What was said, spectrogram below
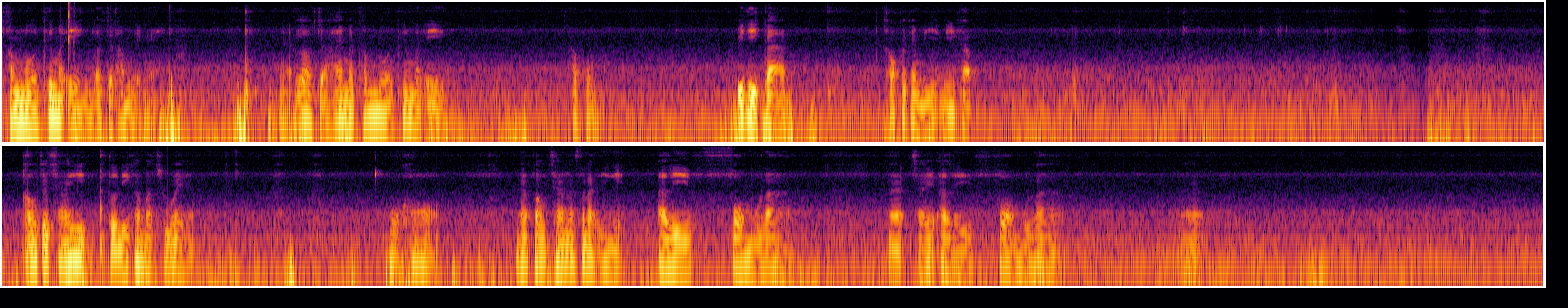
คำนวณขึ้นมาเอง เราจะทำยังไงเนี่ยเราจะให้มันคำนวณขึ้นมาเอง ครับผม วิธีการเขาก็จะมีอย่างนี้ครับ เขาจะใช้ตัวนี้เข้ามาช่วยครับหัวข้อนะฟังก์ชันลักษณะอย่างนี้ array formula นะใช้ array formula นะฮะ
